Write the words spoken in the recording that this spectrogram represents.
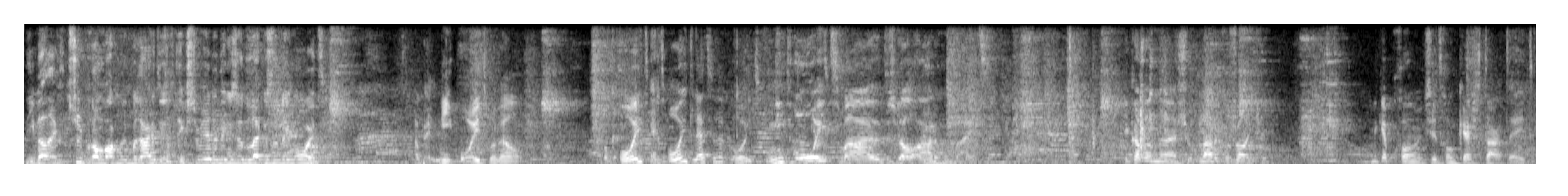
Die wel echt super ambachtelijk bereid is. Ik zweer, dat ding is het lekkerste ding ooit. Oké, niet ooit, maar wel. Ooit? Echt ooit? Letterlijk ooit? Niet ooit, maar het is wel aardig ontbijt. Ik had een uh, chocoladecroissantje. En ik, heb gewoon, ik zit gewoon kersttaart te eten.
